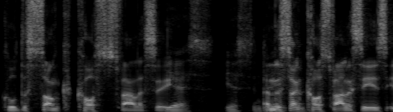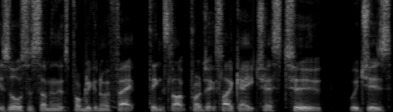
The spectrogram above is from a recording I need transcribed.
called the sunk costs fallacy. Yes, yes, indeed. And the sunk cost fallacy is, is also something that's probably going to affect things like projects like HS2, which is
